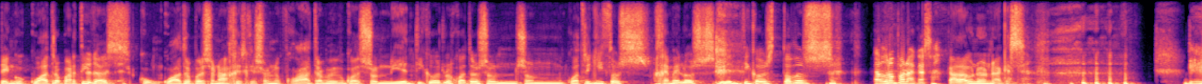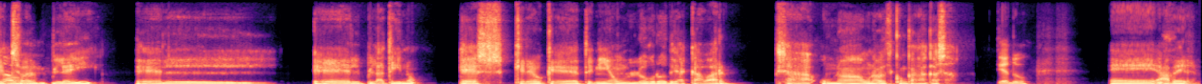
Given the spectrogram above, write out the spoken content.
tengo cuatro partidas Claramente. con cuatro personajes que son, cuatro, son idénticos. Los cuatro son, son cuatrillizos, gemelos idénticos, todos, Cada uno para una casa. cada uno en una casa. De hecho, bueno. en Play, el, el platino es, creo que tenía un logro de acabar, o sea, una, una vez con cada casa. Tú. Eh, a ver,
